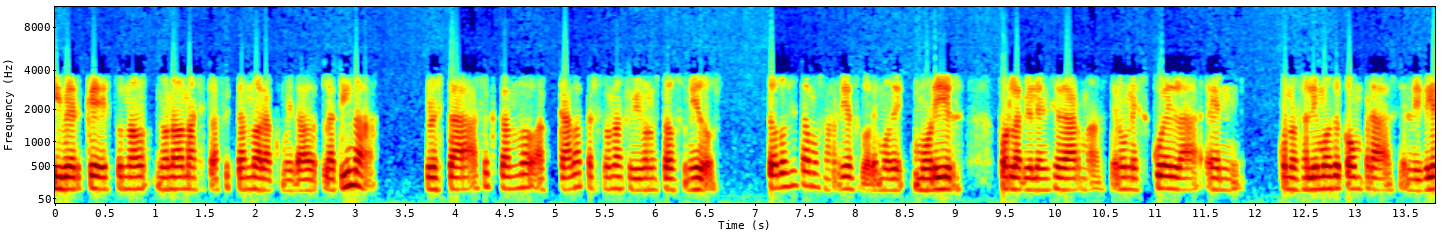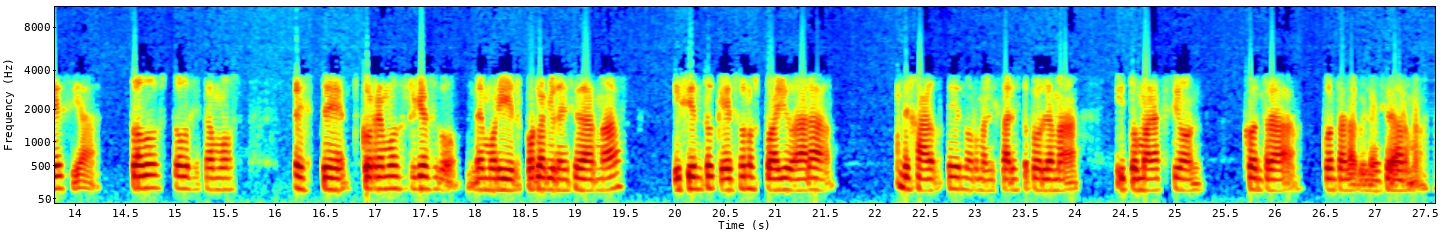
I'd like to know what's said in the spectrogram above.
y ver que esto no, no nada más está afectando a la comunidad latina, pero está afectando a cada persona que vive en los Estados Unidos. Todos estamos a riesgo de morir por la violencia de armas, en una escuela, en cuando salimos de compras, en la iglesia, todos, todos estamos, este, corremos riesgo de morir por la violencia de armas y siento que eso nos puede ayudar a dejar de normalizar este problema y tomar acción contra, contra la violencia de armas.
